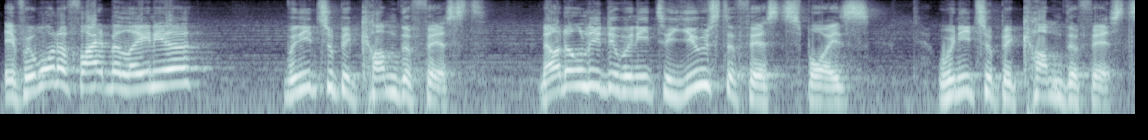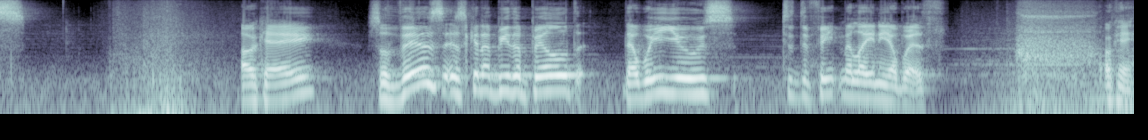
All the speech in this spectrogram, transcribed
If we want to fight Melania, we need to become the fist. Not only do we need to use the fists, boys, we need to become the fists. Okay? So this is gonna be the build that we use to defeat Melania with. okay.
